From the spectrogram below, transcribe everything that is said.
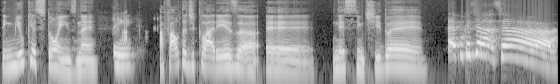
tem mil questões, né? Sim. A, a falta de clareza é, nesse sentido é é porque se a, se a,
